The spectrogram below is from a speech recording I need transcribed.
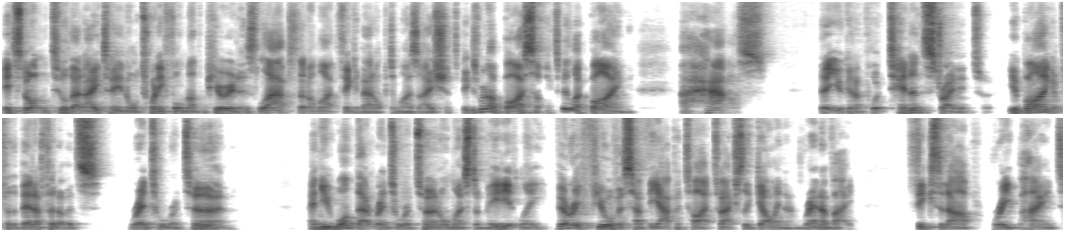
it's not until that 18 or 24 month period has lapsed that I might think about optimizations. Because when I buy something, it's a bit like buying a house that you're going to put tenants straight into. You're buying it for the benefit of its rental return. And you want that rental return almost immediately. Very few of us have the appetite to actually go in and renovate, fix it up, repaint.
